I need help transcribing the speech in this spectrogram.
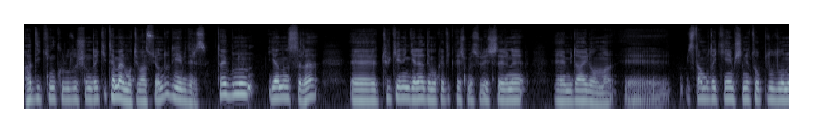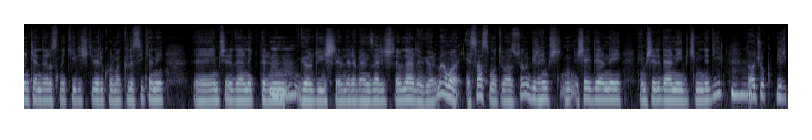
Hadik'in kuruluşundaki temel motivasyondu diyebiliriz. Tabii bunun yanı sıra e, Türkiye'nin genel demokratikleşme süreçlerine e, müdahil olma, e, İstanbul'daki hemşire topluluğunun kendi arasındaki ilişkileri korumak, klasik hani e, hemşire derneklerinin gördüğü işlevlere benzer işlevler de görme ama esas motivasyonu bir hemş şey derneği, hemşire derneği biçiminde değil, daha çok bir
